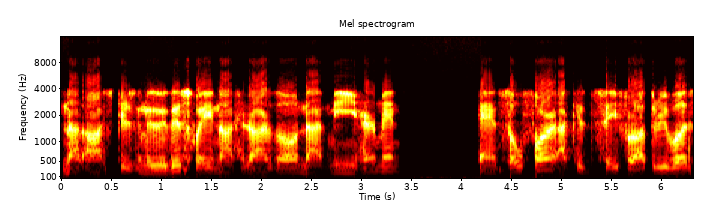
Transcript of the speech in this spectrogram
not Oscar's to do it this way, not Gerardo, not me, Herman. And so far, I could say for all three of us,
